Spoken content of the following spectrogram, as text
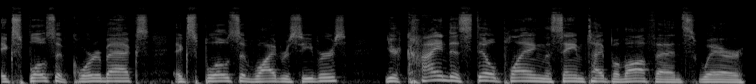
explosive quarterbacks, explosive wide receivers, you're kind of still playing the same type of offense where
